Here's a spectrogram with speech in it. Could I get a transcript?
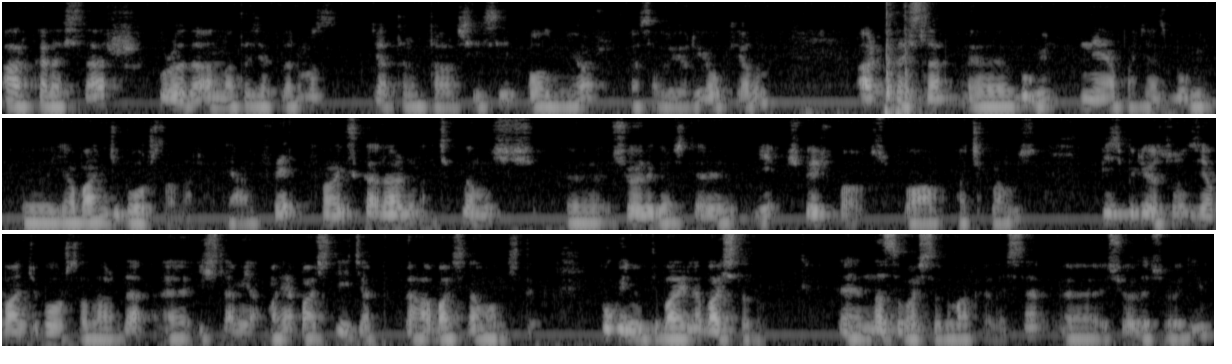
arkadaşlar. Burada anlatacaklarımız yatırım tavsiyesi olmuyor. Yasal uyarıyı okuyalım. Arkadaşlar e, bugün ne yapacağız? Bugün e, yabancı borsalar. Yani FED faiz kararını açıklamış. E, Şöyle gösterelim. 75 bas puan açıklamış. Biz biliyorsunuz yabancı borsalarda işlem yapmaya başlayacaktık. Daha başlamamıştık. Bugün itibariyle başladım. E, nasıl başladım arkadaşlar? E, şöyle söyleyeyim.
